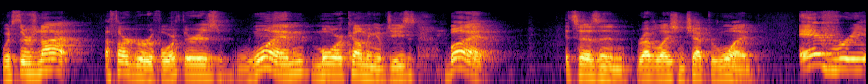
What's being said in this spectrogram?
which there's not a third or a fourth, there is one more coming of Jesus. But it says in Revelation chapter 1 every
